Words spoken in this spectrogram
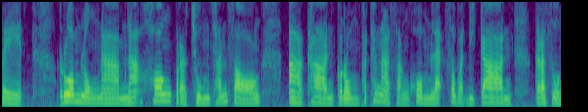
ษตร ร่วมลงนามณห้องประชุมชั้น2อง อาคารกรมพัฒนาสังคมและสวัสดิการ กระทรวง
